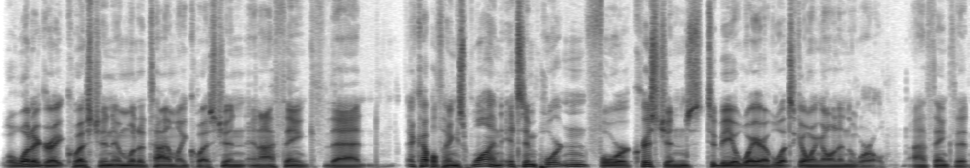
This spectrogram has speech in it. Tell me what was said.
Well, what a great question and what a timely question. And I think that a couple things. One, it's important for Christians to be aware of what's going on in the world. I think that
